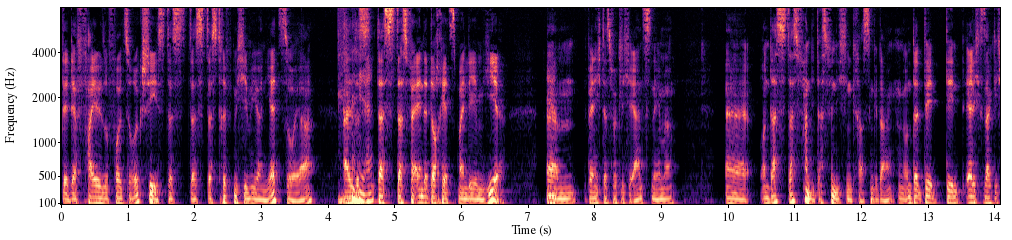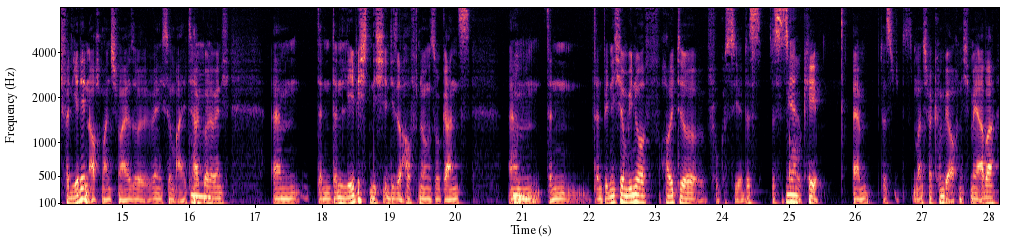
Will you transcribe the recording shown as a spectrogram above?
der, der Pfeil so voll zurückschießt, das, das, das trifft mich im Hier und Jetzt so, ja. Also das, ja. das, das verändert doch jetzt mein Leben hier, ja. ähm, wenn ich das wirklich ernst nehme. Äh, und das, das fand ich, das finde ich einen krassen Gedanken. Und den, den, ehrlich gesagt, ich verliere den auch manchmal. Also wenn ich so im Alltag mhm. oder wenn ich, ähm, dann, dann lebe ich nicht in dieser Hoffnung so ganz. Ähm, mhm. dann, dann bin ich irgendwie nur auf heute fokussiert. Das, das ist auch okay. Ähm, das, das, manchmal können wir auch nicht mehr. Aber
